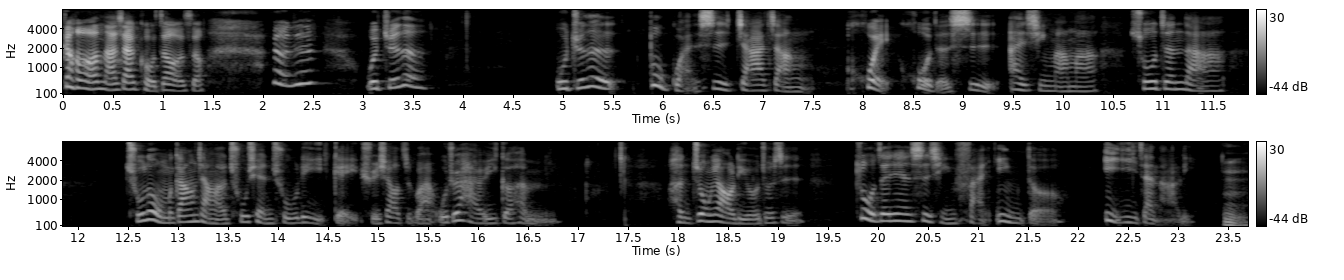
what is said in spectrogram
刚好要拿下口罩的时候，没有，就是我觉得，我觉得不管是家长会或者是爱心妈妈，说真的啊。除了我们刚刚讲的出钱出力给学校之外，我觉得还有一个很很重要的理由，就是做这件事情反映的意义在哪里？嗯，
